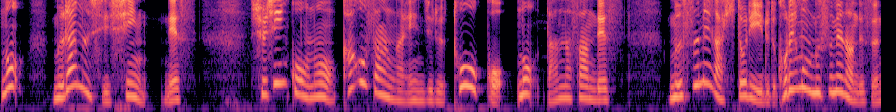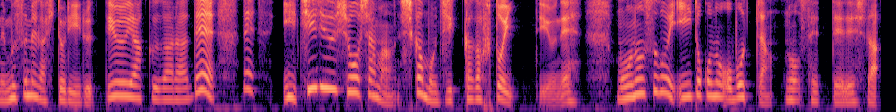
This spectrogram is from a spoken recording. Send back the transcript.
の村主慎です。主人公のカホさんが演じるトーコの旦那さんです。娘が一人いる。これも娘なんですよね。娘が一人いるっていう役柄で、で、一流商社マン、しかも実家が太いっていうね、ものすごいいいとこのお坊ちゃんの設定でした。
